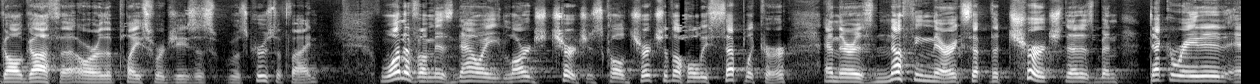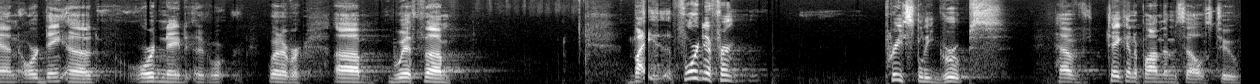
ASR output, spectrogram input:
Golgotha, or the place where Jesus was crucified. One of them is now a large church. It's called Church of the Holy Sepulchre, and there is nothing there except the church that has been decorated and ordained, uh, ordinated, whatever, uh, with. Um, by four different priestly groups have taken upon themselves to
